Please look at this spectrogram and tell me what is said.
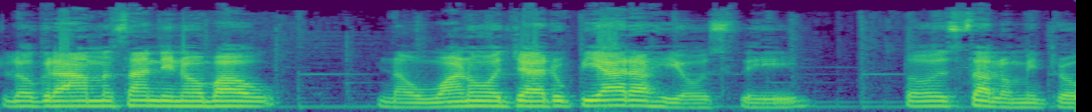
કિલોગ્રામ ચાંદીનો ભાવ નવ્વાણું હજાર રૂપિયા રહ્યો છે. તો ચાલો મિત્રો,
